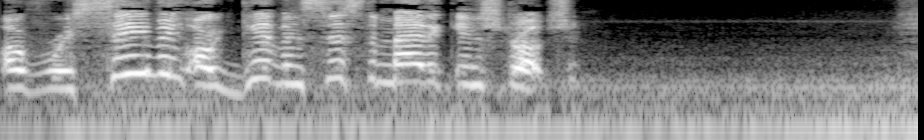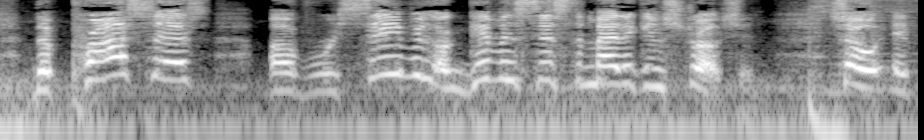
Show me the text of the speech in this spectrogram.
of receiving or giving systematic instruction. The process of receiving or giving systematic instruction. So, if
